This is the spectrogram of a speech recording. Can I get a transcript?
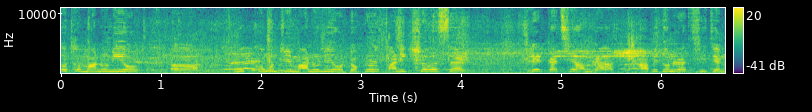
তথা মাননীয় মুখ্যমন্ত্রী মাননীয় ডক্টর মানিক সাহা স্যার এর কাছে আমরা আবেদন রাখছি যেন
